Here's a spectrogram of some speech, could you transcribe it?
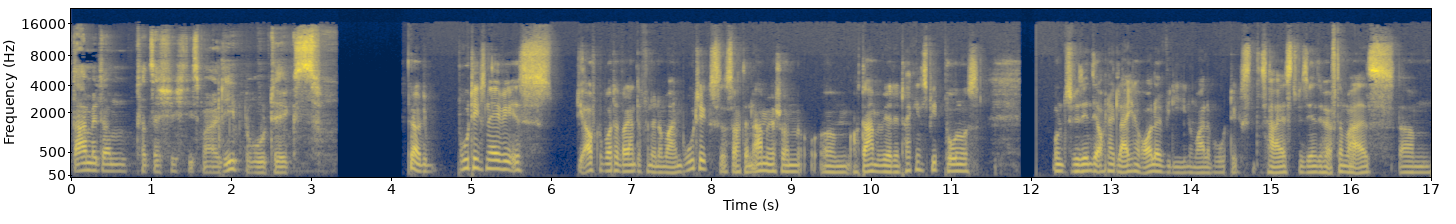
damit dann tatsächlich diesmal die Brutix. Genau, die Brutix Navy ist die aufgebaute Variante von der normalen Brutix, das sagt der Name ja schon. Ähm, auch da haben wir wieder den Tracking Speed Bonus. Und wir sehen sie auch in der gleichen Rolle wie die normale Brutix. Das heißt, wir sehen sie öfter mal als ähm,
